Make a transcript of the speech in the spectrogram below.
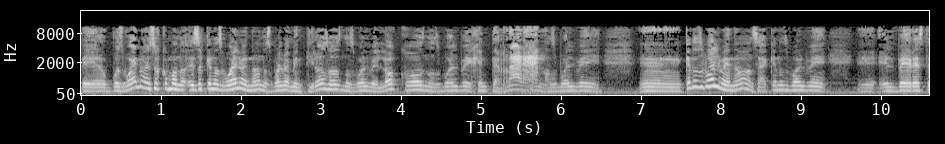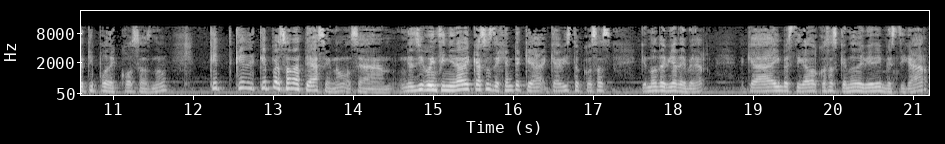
Pero pues bueno, eso como eso que nos vuelve, ¿no? Nos vuelve mentirosos, nos vuelve locos, nos vuelve gente rara, nos vuelve eh, ¿qué nos vuelve, no? O sea, ¿qué nos vuelve eh, el ver este tipo de cosas, ¿no? ¿Qué, qué, qué persona te hace, no? O sea, les digo, infinidad de casos de gente que que ha visto cosas que no debía de ver que ha investigado cosas que no debía de investigar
